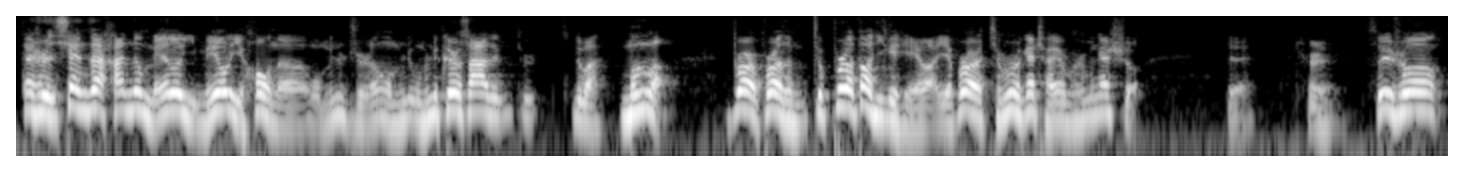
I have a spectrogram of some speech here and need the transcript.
但是现在哈兰德没了没有了以后呢，我们就只能我们我们这哥仨就就是对吧？懵了，不知道不知道怎么就不知道到底给谁了，也不知道什么时候该传，什么时候该射，对。是，所以说。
